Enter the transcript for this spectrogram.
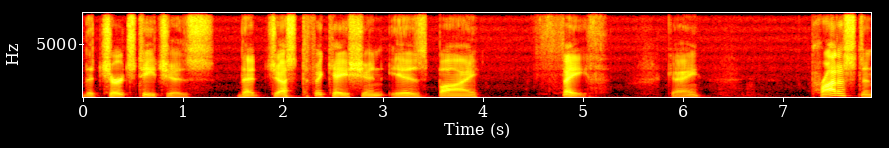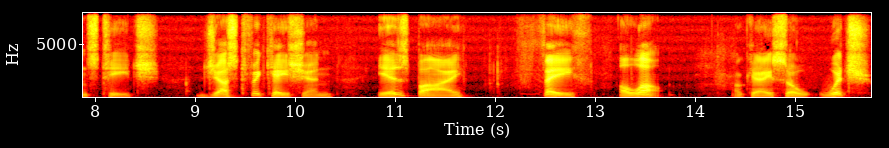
the church teaches that justification is by faith. Okay? Protestants teach justification is by faith alone. Okay, so which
